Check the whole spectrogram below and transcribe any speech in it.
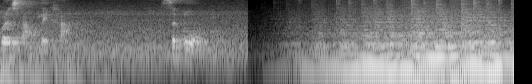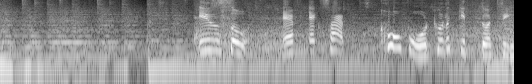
บริษัทเลยค่ะ สะดวก Isuzu FXZ คู่หูธุรกิจตัวจริง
